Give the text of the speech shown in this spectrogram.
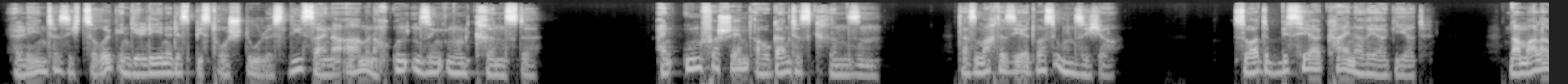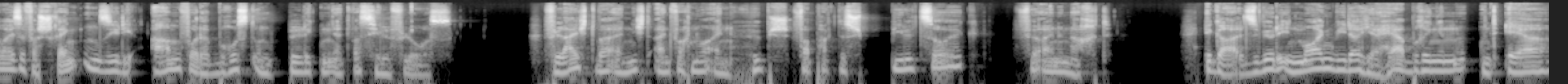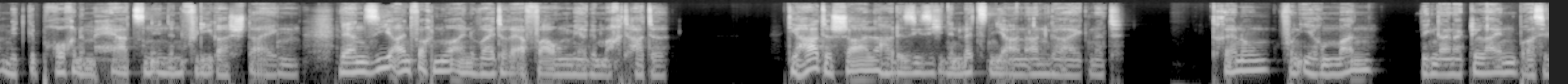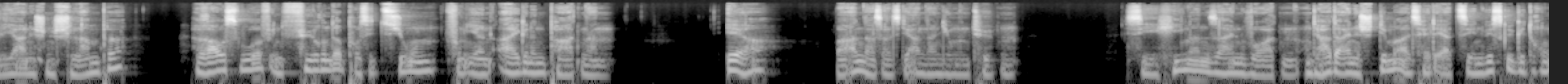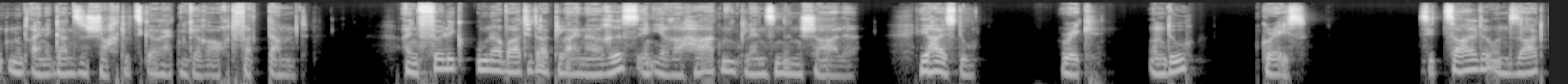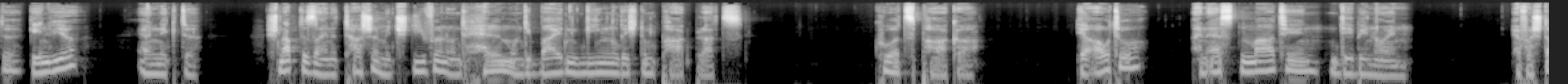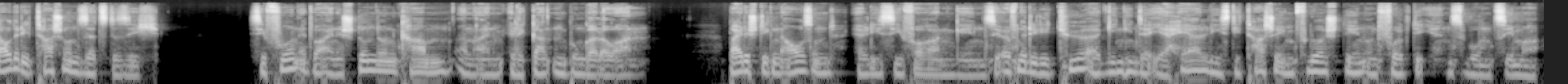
Er lehnte sich zurück in die Lehne des Bistrostuhles, ließ seine Arme nach unten sinken und grinste. Ein unverschämt arrogantes Grinsen. Das machte sie etwas unsicher. So hatte bisher keiner reagiert. Normalerweise verschränkten sie die Arme vor der Brust und blickten etwas hilflos. Vielleicht war er nicht einfach nur ein hübsch verpacktes Spielzeug für eine Nacht. Egal, sie würde ihn morgen wieder hierher bringen und er mit gebrochenem Herzen in den Flieger steigen, während sie einfach nur eine weitere Erfahrung mehr gemacht hatte. Die harte Schale hatte sie sich in den letzten Jahren angeeignet. Trennung von ihrem Mann wegen einer kleinen brasilianischen Schlampe, Rauswurf in führender Position von ihren eigenen Partnern. Er war anders als die anderen jungen Typen. Sie hing an seinen Worten, und er hatte eine Stimme, als hätte er zehn Whisky getrunken und eine ganze Schachtel Zigaretten geraucht. Verdammt. Ein völlig unerwarteter kleiner Riss in ihrer harten, glänzenden Schale. Wie heißt du? Rick. Und du? Grace. Sie zahlte und sagte, gehen wir? Er nickte, schnappte seine Tasche mit Stiefeln und Helm und die beiden gingen Richtung Parkplatz. Kurz Parker. Ihr Auto? Ein Aston Martin DB9. Er verstaute die Tasche und setzte sich. Sie fuhren etwa eine Stunde und kamen an einem eleganten Bungalow an. Beide stiegen aus und er ließ sie vorangehen. Sie öffnete die Tür, er ging hinter ihr her, ließ die Tasche im Flur stehen und folgte ihr ins Wohnzimmer.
